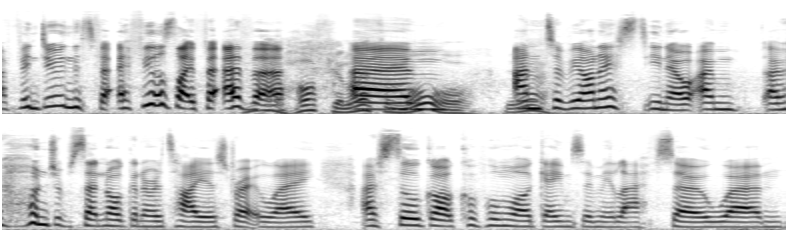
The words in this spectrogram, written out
i've been doing this for it feels like forever. Yeah, half your life um, and more yeah. And to be honest, you know, I'm I'm 100% not going to retire straight away. I've still got a couple more games in me left, so um,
